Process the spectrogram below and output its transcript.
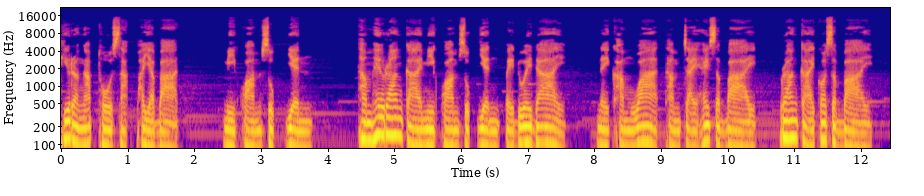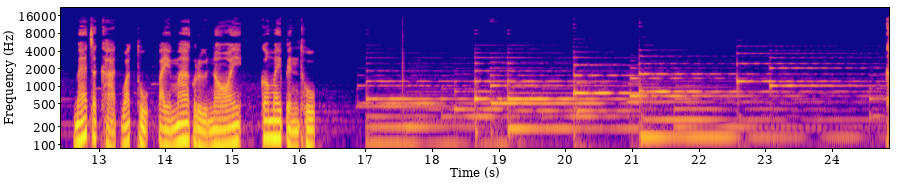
ที่ระงับโทสะพยาบาท มีความสุขเย็นทำให้ร่างกายมีความสุขเย็นไปด้วยได้ ในคำว่าทำใจให้สบาย ร่างกายก็สบาย แม้จะขาดวัตถุไปมากหรือน้อย ก็ไม่เป็นทุกข์ค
